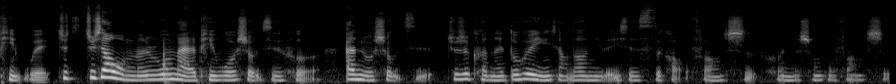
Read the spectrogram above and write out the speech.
品味，就就像我们如果买了苹果手机和安卓手机，就是可能都会影响到你的一些思考方式和你的生活方式。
